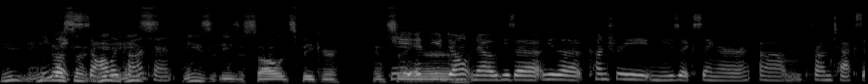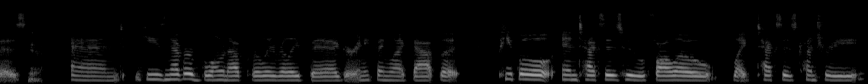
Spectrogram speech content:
He he, He does some, solid he, he's, content. He's he's a solid speaker and He, singer. if you don't know, he's a he's a country music singer um, from Texas, Yeah. and he's never blown up really really big or anything like that. But people in Texas who follow like Texas country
